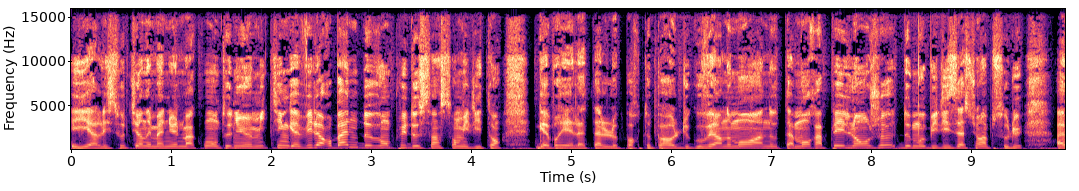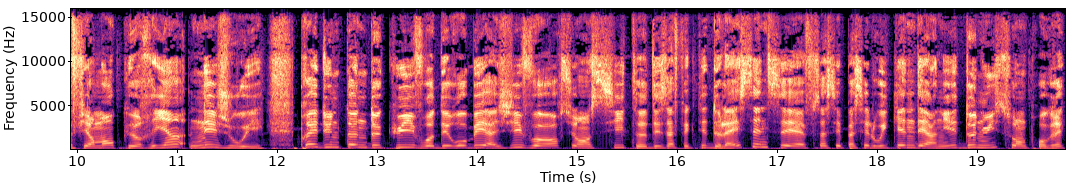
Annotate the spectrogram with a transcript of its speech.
Et hier, les soutiens d'Emmanuel Macron ont tenu un meeting à Villeurbanne devant plus de 500 militants. Gabriel Attal, le porte-parole du gouvernement, a notamment rappelé l'enjeu de mobilisation absolue, affirmant que rien n'est joué. Près d'une tonne de cuivre dérobée à Givors sur un site désaffecté de la SNCF. Ça s'est passé le week-end dernier, de nuit sur le progrès.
